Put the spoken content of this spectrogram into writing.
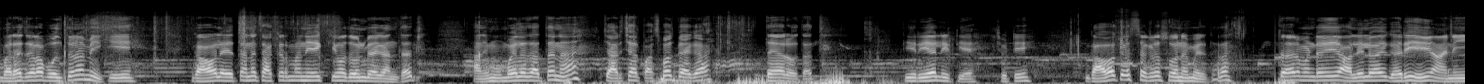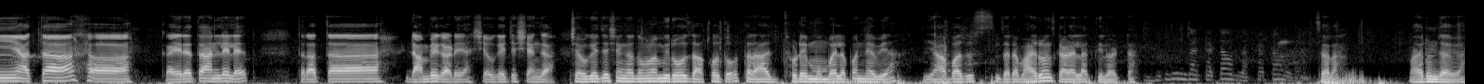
बऱ्याच वेळा बोलतो ना मी की गावाला येताना चाकरमाने एक किंवा दोन बॅगा आणतात आणि मुंबईला जाताना चार चार पाच पाच बॅगा तयार होतात. ती रियालिटी आहे. शेवटी गावाकडे सगळं सोनं मिळतं ना? तर मंडळी आलेलो आहे घरी आणि आता कैऱ्या तर आणलेल्या आहेत. तर आता डांबे काढूया शेवग्याच्या शेंगा. शेवग्याच्या शेंगा तुम्हाला मी रोज दाखवतो. तर आज थोडे मुंबईला पण नेऊया. या बाजूस जरा बाहेरूनच काढायला लागतील वाटतं. चला बाहेरून जाऊया.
